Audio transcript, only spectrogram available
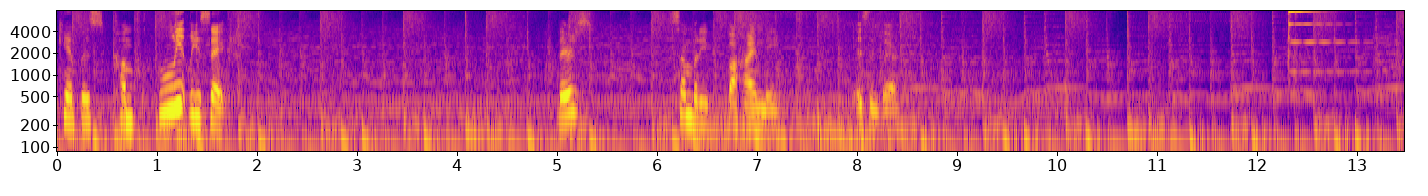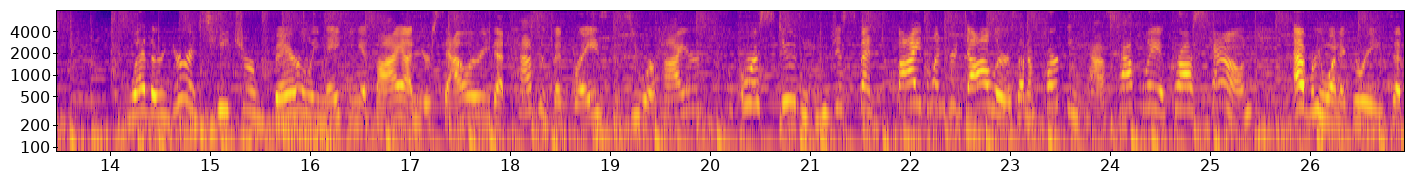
campus completely safe. There's somebody behind me, isn't there? Whether you're a teacher barely making it by on your salary that hasn't been raised since you were hired, or a student who just spent $500 on a parking pass halfway across town, everyone agrees that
